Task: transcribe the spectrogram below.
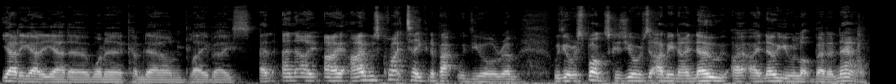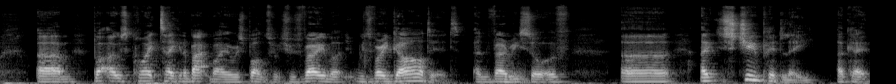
yada yada yada, want to come down play bass, and and I, I, I was quite taken aback with your um, with your response because yours, I mean, I know I, I know you a lot better now. Um, but I was quite taken aback by your response, which was very much was very guarded and very sort of uh, uh, stupidly. Okay,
